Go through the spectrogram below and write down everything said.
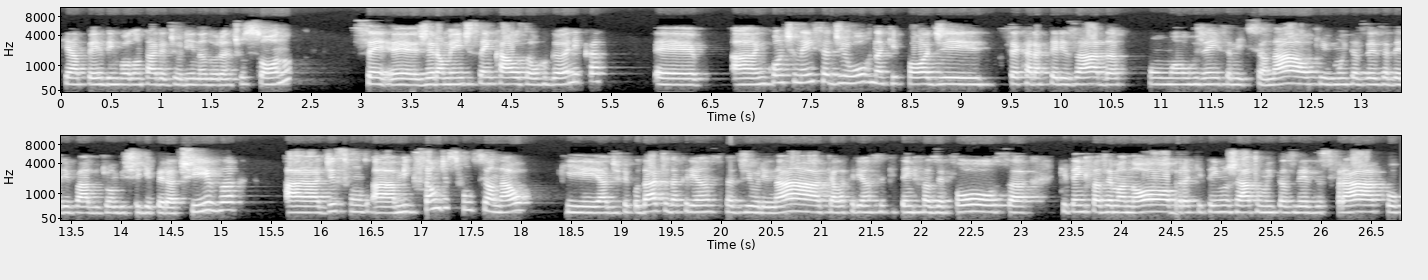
que é a perda involuntária de urina durante o sono, sem, é, geralmente sem causa orgânica, é, a incontinência diurna, que pode ser caracterizada com uma urgência miccional, que muitas vezes é derivado de uma bexiga hiperativa, a, a micção disfuncional, que é a dificuldade da criança de urinar, aquela criança que tem que fazer força, que tem que fazer manobra, que tem um jato muitas vezes fraco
